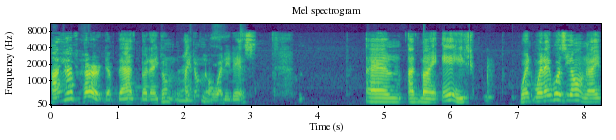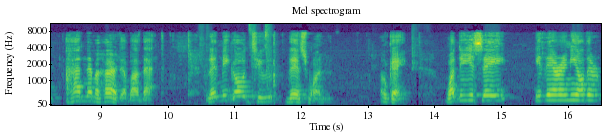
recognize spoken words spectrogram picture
I have heard of that, but I don't. I don't know what it is. And at my age, when, when I was young, I had never heard about that. Let me go to this one. Okay. What do you say? Is there any other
